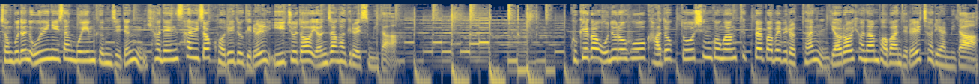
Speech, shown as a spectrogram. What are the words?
정부는 5인 이상 모임 금지 등 현행 사회적 거리두기를 2주 더 연장하기로 했습니다. 국회가 오늘 오후 가덕도 신공항 특별법을 비롯한 여러 현안 법안들을 처리합니다.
